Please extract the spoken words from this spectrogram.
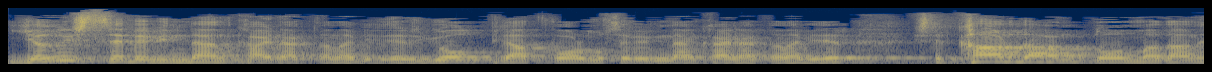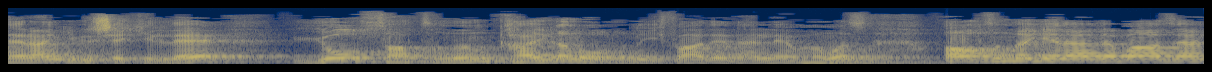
yağış sebebinden kaynaklanabilir, yol platformu sebebinden kaynaklanabilir. İşte kardan, donmadan herhangi bir şekilde yol sathının kaygan olduğunu ifade eden levhamız. Altında genelde bazen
